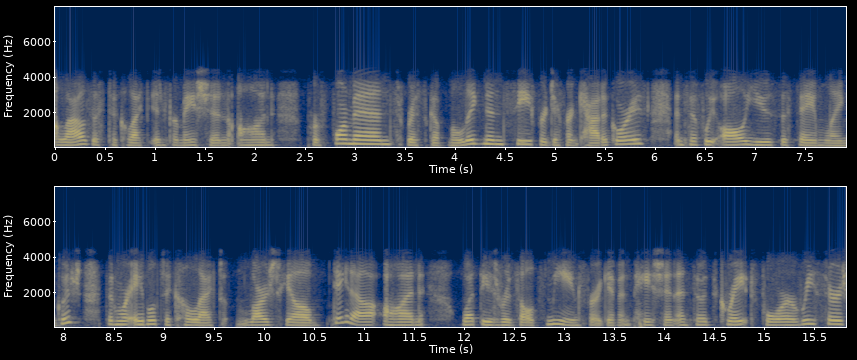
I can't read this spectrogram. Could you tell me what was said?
allows us to collect information on performance, risk of malignancy for different categories. And so, if we all use the same language, then we're able to collect large scale data on what these results mean for a given patient. And so, it's great for research,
